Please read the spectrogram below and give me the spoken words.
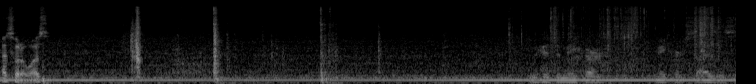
That's what it was. We had to make our make our sizes.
